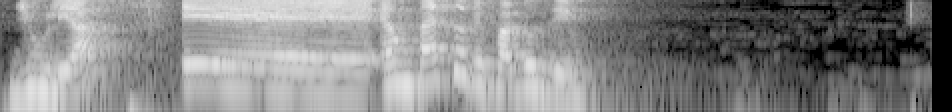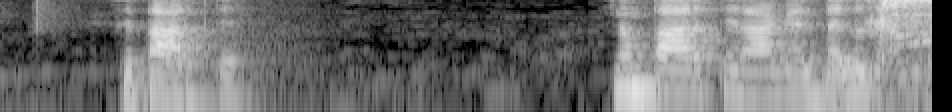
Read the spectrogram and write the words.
Giulia e è un pezzo che fa così. Se parte. Non parte, raga, il bello della diretta.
